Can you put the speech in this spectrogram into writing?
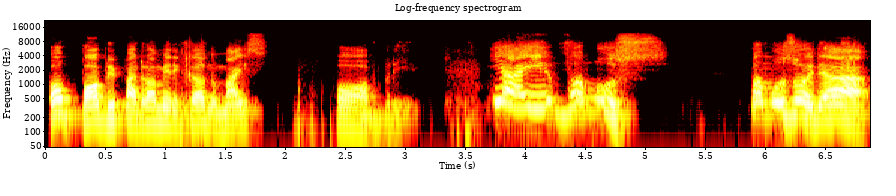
ou pobre padrão americano, mais pobre. E aí vamos vamos olhar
